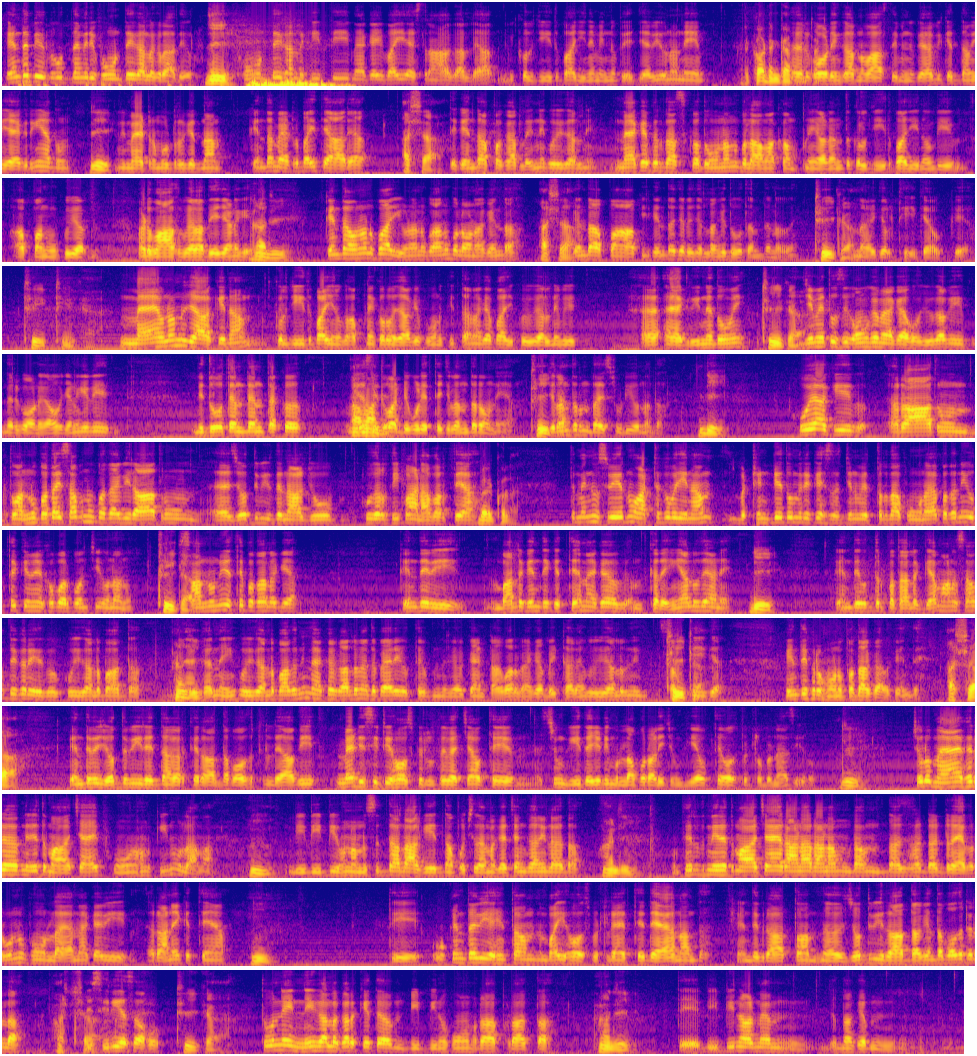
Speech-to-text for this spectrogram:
ਕਹਿੰਦੇ ਵੀ ਉਦੋਂ ਮੇਰੀ ਫੋਨ ਤੇ ਗੱਲ ਕਰਾ ਦਿਓ। ਜੀ। ਫੋਨ ਤੇ ਗੱਲ ਕੀਤੀ ਮੈਂ ਕਿਹਾ ਬਾਈ ਇਸ ਤਰ੍ਹਾਂ ਆ ਗੱਲ ਆ ਵੀ ਕੁਲਜੀਤ ਭਾਜੀ ਨੇ ਮੈਨੂੰ ਭੇਜਿਆ ਵੀ ਉਹਨਾਂ ਨੇ ਰਿਕਾਰਡਿੰਗ ਕਰ ਰਿਕਾਰਡਿੰਗ ਕਰਨ ਵਾਸਤੇ ਮੈਨੂੰ ਕਿਹਾ ਵੀ ਕਿੱਦਾਂ ਵੀ ਐਗਰੀ ਆ ਤੂੰ ਜੀ। ਵੀ ਮੈਟਰ ਮੂਟਰ ਕਿੱਦਾਂ। ਕਹਿੰਦਾ ਮੈਟਰ ਬਾਈ ਤਿਆਰ ਆ। ਅੱਛਾ। ਤੇ ਕਹਿੰਦਾ ਆਪਾਂ ਕਰ ਲੈਨੇ ਕੋਈ ਗੱਲ ਨਹੀਂ। ਮੈਂ ਕਿਹਾ ਫਿਰ ਦੱਸ ਕਦੋਂ ਉਹਨਾਂ ਨੂੰ ਬੁਲਾਵਾਂ ਕੰਪਨੀ ਵਾਲਿਆਂ ਨੂੰ ਤੇ ਕੁਲਜੀਤ ਭਾਜੀ ਨੂੰ ਵੀ ਆਪਾਂ ਨੂੰ ਕੋਈ ਐਡਵਾਂਸ ਵਗੈਰਾ ਦੇ ਜਾਣਗੇ। ਹਾਂਜੀ। ਕਹਿੰਦਾ ਉਹਨਾਂ ਨੂੰ ਭਾਜੀ ਉਹਨਾਂ ਨੂੰ ਕਾਹਨੂੰ ਬੁਲਾਉਣਾ ਕਹਿੰਦਾ। ਅੱਛਾ। ਕਹਿੰਦਾ ਆਪਾਂ ਆਪ ਹੀ ਕਹਿੰਦਾ ਚਲੇ ਚੱਲਾਂਗੇ ਦੋ ਤਿੰਨ ਦਿਨਾਂ ਦੇ ਠੀਕ ਆ। ਮੈਂ ਕਿਹਾ ਚਲ ਠੀਕ ਹੈ ਓਕੇ ਆ। ਠੀਕ ਠੀਕ ਆ ਮੈਂ ਉਹਨਾਂ ਨੂੰ ਜਾ ਕੇ ਨਾ ਕੁਲਜੀਤ ਭਾਜੀ ਨੂੰ ਆਪਣੇ ਘਰੋਂ ਜਾ ਕੇ ਫੋਨ ਕੀਤਾ ਮੈਂ ਕਿਹਾ ਭਾਜੀ ਕੋਈ ਗੱਲ ਨਹੀਂ ਵੀ ਐਗਰੀ ਨੇ ਦੋਵੇਂ। ਠੀਕ ਆ ਜਿਵੇਂ ਤੁਸੀਂ ਕਹੋਗੇ ਮੈਂ ਕਿਹਾ ਹੋ ਜਾਊਗਾ ਵੀ ਰਿਕਾਰਡਿੰਗ ਹੋ ਜਾਣਗੇ ਵੀ ਵੀ ਦੋ ਤਿੰਨ ਦਿਨ ਤੱਕ ਅਸੀਂ। ਤੁਹਾਡੇ ਕੋਲ ਇੱਥੇ ਜਲੰਧਰ ਆਉਨੇ ਆ। ਜਲੰਧਰ ਹੁੰਦਾ ਸਟੂਡੀਓ ਉਹਨਾਂ ਦਾ। ਜੀ। ਹੋਇਆ ਕਿ ਰਾਤ ਨੂੰ ਤੁਹਾਨੂੰ ਪਤਾ ਹੀ ਸਭ ਨੂੰ ਪਤਾ ਹੈ ਵੀ ਰਾਤ ਨੂੰ ਅਹ, ਯੁੱਧਵੀਰ ਦੇ ਨਾਲ ਜੋ ਕੁਦਰਤੀ ਭਾਣਾ ਵਰਤਿਆ। ਬਿਲਕੁਲ। ਤੇ ਮੈਨੂੰ ਸਵੇਰ ਨੂੰ 8:00 ਵਜੇ ਨਾ ਬਠਿੰਡੇ ਤੋਂ ਮੇਰੇ ਕਿਸੇ ਸੱਜਣ ਮਿੱਤਰ ਦਾ ਫੋਨ ਆਇਆ ਪਤਾ ਨਹੀਂ ਉੱਥੇ ਕਿਵੇਂ ਖਬਰ ਪਹੁੰਚੀ ਉਹਨਾਂ ਨੂੰ। ਠੀਕ ਆ। ਸਾਨੂੰ ਨਹੀਂ ਇੱਥੇ ਪਤਾ ਲੱਗਿਆ। ਕਹਿੰਦੇ ਵੀ ਬੱਲ ਕਹਿੰਦੇ ਕਿੱਥੇ ਆ? ਮੈਂ ਕਿਹਾ ਘਰੇ ਹੀ ਆ ਲੁਧਿਆਣੇ। ਜੀ। ਕਹਿੰਦੇ ਉੱਧਰ ਪਤਾ ਲੱਗਿਆ ਮਾਨ ਸਾਹਿਬ ਦੇ ਘਰੇ ਕੋਈ ਗੱਲਬਾਤ ਦਾ। ਮੈਂ। ਕਿਹਾ ਨਹੀਂ ਕੋਈ ਗੱਲਬਾਤ ਨਹੀਂ। ਮੈਂ ਕਿਹਾ ਗੱਲ ਮੈਂ ਦੁਪਹਿਰੇ ਉੱਥੇ ਘੰਟਾ ਭਰ ਮੈਂ ਕਿਹਾ ਬੈਠਾ ਰਿਹਾ ਕੋਈ ਗੱਲ ਨਹੀਂ ਸਭ। ਠੀਕ ਆ। ਕਹਿੰਦੇ ਫਿਰ ਹੁਣ ਪਤਾ ਕਰ ਕਹਿੰਦੇ। ਅੱਛਾ। ਕਹਿੰਦੇ ਵੀ ਯੁੱਧਵੀਰ ਇਦਾਂ ਕਰਕੇ ਰਾਤ ਦਾ ਬਹੁਤ ਢਿੱਲਿਆ ਵੀ ਮੈਡੀਸਿਟੀ ਹਸਪੀਟਲ ਦੇ ਵਿੱਚ ਆ ਉੱਥੇ ਚੁੰਗੀ ਤੇ ਜਿਹੜੀ ਮੁੱਲਾਂਪੁਰ ਵਾਲੀ ਚੁੰਗੀ ਆ ਉੱਥੇ ਹਸਪੀਟਲ ਬਣਿਆ ਸੀ ਉਹ। ਜੀ। ਚਲੋ ਮੈਂ ਫਿਰ ਮੇਰੇ ਦਿਮਾਗ 'ਚ ਆਏ ਫੋਨ ਹੁਣ ਕਿਹਨੂੰ ਲਾਵਾਂ? ਹੂੰ। ਵੀ ਬੀਬੀ ਹੁਣਾਂ ਨੂੰ ਸਿੱਧਾ ਲਾ ਕੇ ਇਦਾਂ ਪੁੱਛਦਾ ਮੈਂ ਕਿਹਾ ਚੰਗਾ ਨਹੀਂ ਲੱਗਦਾ। ਹਾਂਜੀ। ਫਿਰ ਮੇਰੇ ਦਿਮਾਗ 'ਚ ਆਇਆ ਰਾਣਾ ਰਾਣਾ ਮੁੰਡਾ ਹੁੰਦਾ ਸਾਡਾ ਡਰਾਈਵਰ ਉਹਨੂੰ ਫੋਨ ਲਾਇਆ ਮੈਂ ਕਿਹਾ ਵੀ ਰਾਣੇ ਕਿੱਥੇ ਆ? ਹੂੰ। ਤੇ ਉਹ ਕਹਿੰਦਾ ਵੀ ਅਸੀਂ ਤਾਂ ਬਾਈ ਹਸਪੀਟਲ ਆ ਇੱਥੇ ਦਇਆਨੰਦ ਕਹਿੰਦੇ ਵੀ ਰਾਤ ਤਾਂ ਯੁੱਧ ਵੀ ਰਾਤ ਦਾ ਕਹਿੰਦਾ ਬਹੁਤ ਢਿੱਲਾ। ਅੱਛਾ। ਵੀ ਸੀਰੀਅਸ ਆ ਉਹ। ਠੀਕ ਆ। ਤੇ ਉਹਨੇ ਇੰਨੀ ਗੱਲ ਕਰਕੇ ਤੇ ਬੀਬੀ ਨੂੰ ਫੋਨ ਫੜਾ ਫੜਾ ਦਿੱਤਾ। ਹਾਂਜੀ। ਤੇ ਬੀਬੀ ਨਾਲ ਮੈਂ ਜਿੱਦਾਂ ਕਿ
